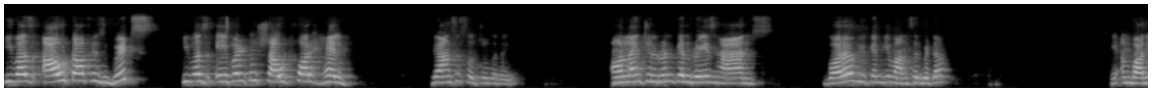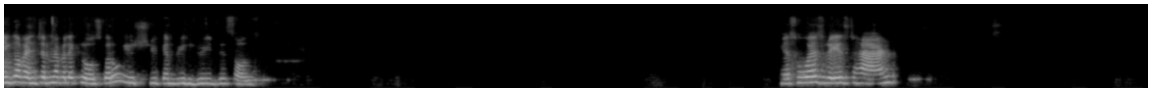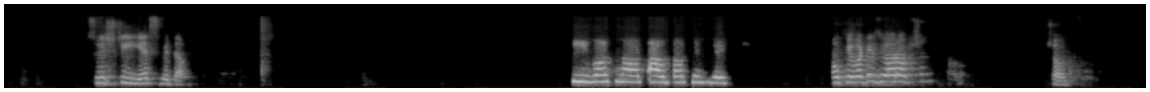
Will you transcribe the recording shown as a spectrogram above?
he was out of his wits he was able to shout for help ध्यान से सोचो जरा online children can raise hands Gaurav you can give answer बेटा। ये अंबानी का venture में पहले close करूँ you you can read this also yes who has raised hand srishti yes beta he was not out of his wits okay what is your option short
